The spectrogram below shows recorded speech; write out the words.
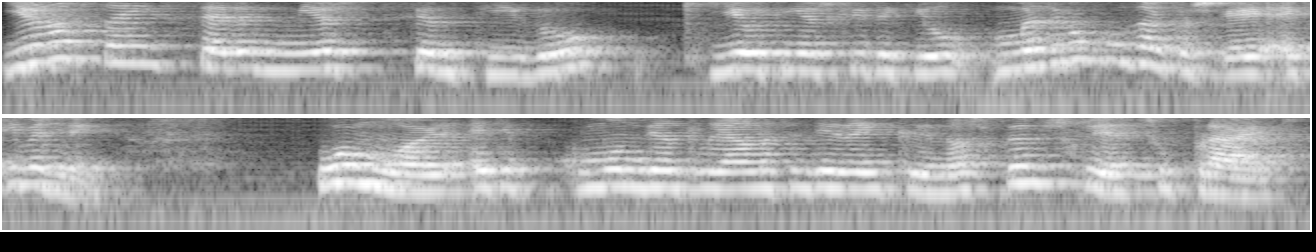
E eu não sei se era neste sentido que eu tinha escrito aquilo, mas a conclusão que eu cheguei é que, imaginem, o amor é tipo como um dente de leão no sentido em que nós podemos escolher superar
